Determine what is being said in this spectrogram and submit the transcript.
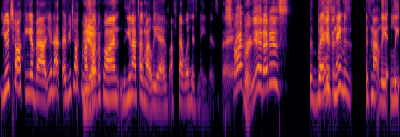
You're talking about you're not if you're talking about yep. leprechaun, you're not talking about Liev. I forgot what his name is, but Stryver, yeah, that is but his name is it's not Lee. Lee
